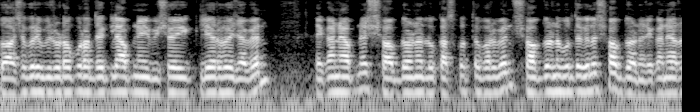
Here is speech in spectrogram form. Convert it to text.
তো আশা করি ভিডিওটা পুরো দেখলে আপনি এই বিষয়ে ক্লিয়ার হয়ে যাবেন। এখানে আপনি সব ধরনের লোক কাজ করতে পারবেন। সব ধরনের বলতে গেলে সব ধরনের। এখানে আর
